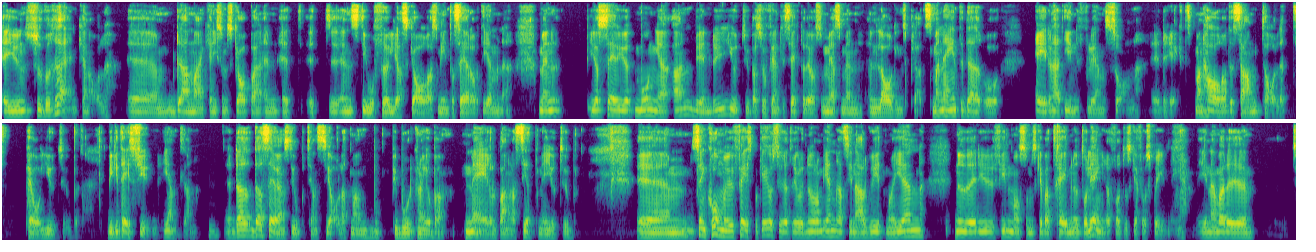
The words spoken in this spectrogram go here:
är ju en suverän kanal eh, där man kan liksom skapa en, ett, ett, en stor följarskara som är intresserad av ett ämne. Men jag ser ju att många använder Youtube, alltså offentlig sektor då, som mer som en, en lagringsplats. Man är inte där och är den här influensorn eh, direkt. Man har inte samtalet på Youtube. Vilket är synd egentligen. Mm. Där, där ser jag en stor potential att man, vi borde kunna jobba mer eller på andra sätt med Youtube. Um, sen kommer ju Facebook är också rätt roligt. Nu har de ändrat sina algoritmer igen. Nu är det ju filmer som ska vara tre minuter längre för att du ska få spridning. Innan var det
